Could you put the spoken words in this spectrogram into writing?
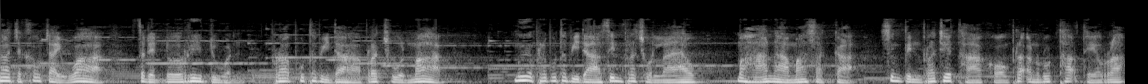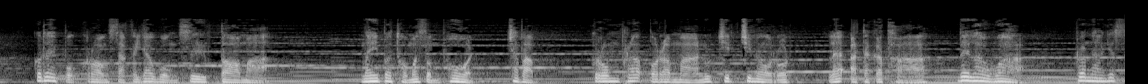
น่าจะเข้าใจว่าเสด็จโดยรีบด่วน พระพุทธบิดาประชวรมาก เมื่อพระพุทธบิดาสิ้นพระชนแล้ว มหานามาสักกะ ซึ่งเป็นพระเชษฐาของพระอนุรุทธะเถระก็ได้ปกครองสักยวงศ์สืบต่อมา ในปฐมสมโพธิฉบับ กรมพระปรมานุชิตชิโนรสและอัตกถาได้เล่าว่า พระนางยโส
